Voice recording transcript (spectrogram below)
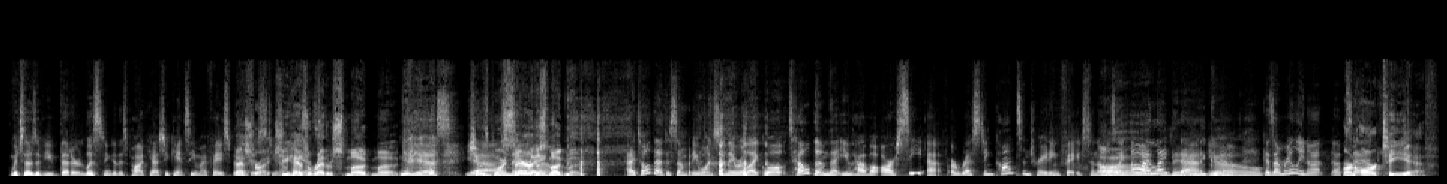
which those of you that are listening to this podcast, you can't see my face. But That's just, right. you know- she has a rather smug mug. Yes. She was Yeah. born that Sarah way. the smug mug. I told that to somebody once, and they were like, "Well, tell them that you have a RCF, a resting concentrating face." And I was like, "Oh, I Oh. like There that, you you know, because I'm really not upset." Or an RTF,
